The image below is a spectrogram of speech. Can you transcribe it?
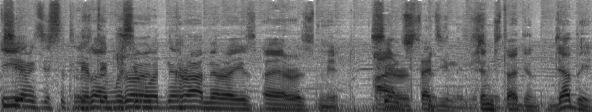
и 70 лет за ему Джоя сегодня. Крамера из Aerosmith. 71 ими Aerosmith. 71. Дяды.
